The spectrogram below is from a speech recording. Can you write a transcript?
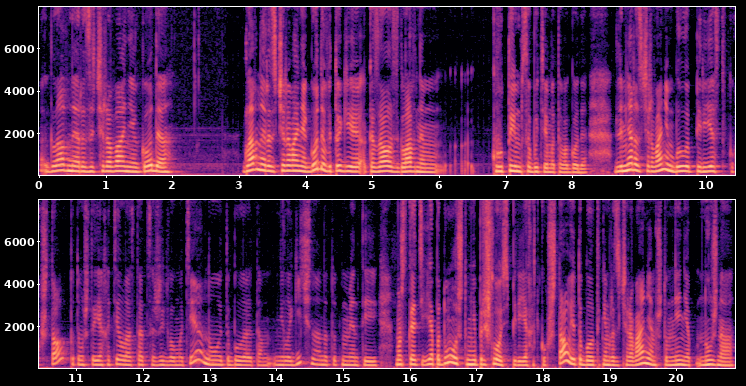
Главное разочарование года Главное разочарование года в итоге оказалось главным крутым событием этого года. Для меня разочарованием было переезд в Кокштал, потому что я хотела остаться жить в Алмате, но это было там нелогично на тот момент. И, можно сказать, я подумала, что мне пришлось переехать в Кокштал, и это было таким разочарованием, что мне не нужно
